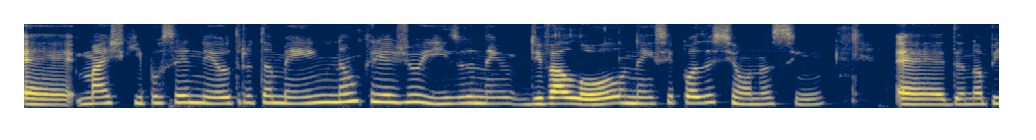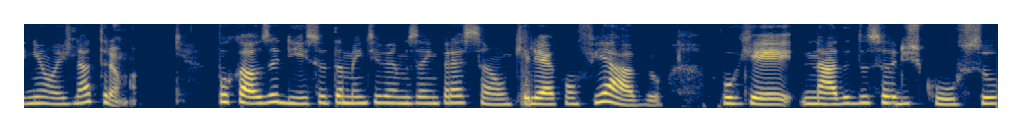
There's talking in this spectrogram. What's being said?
é, mas que, por ser neutro, também não cria juízo nem de valor, nem se posiciona assim, é, dando opiniões na trama. Por causa disso, também tivemos a impressão que ele é confiável, porque nada do seu discurso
